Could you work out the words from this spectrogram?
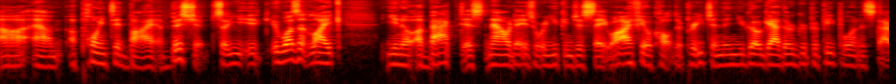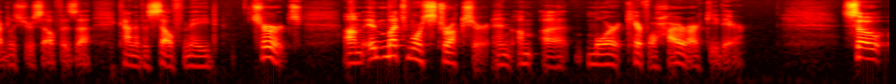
uh, um, appointed by a bishop. So you, it, it wasn't like you know, a Baptist nowadays where you can just say, well, I feel called to preach, and then you go gather a group of people and establish yourself as a kind of a self made church. Um, it, much more structure and um, a more careful hierarchy there. So,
